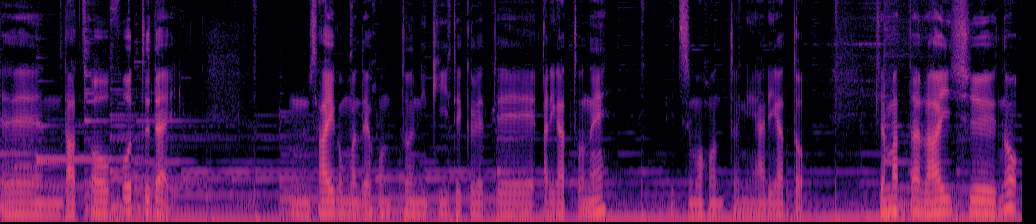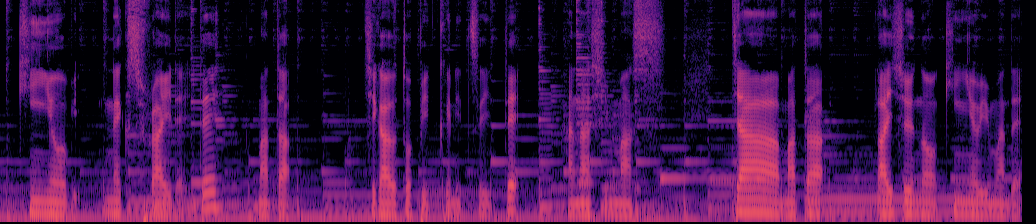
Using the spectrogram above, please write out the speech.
Then that's all for today うん最後まで本当に聞いてくれてありがとうね。いつも本当にありがとう。じゃあまた来週の金曜日 Next Friday でまた違うトピックについて話します。じゃあまた来週の金曜日まで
